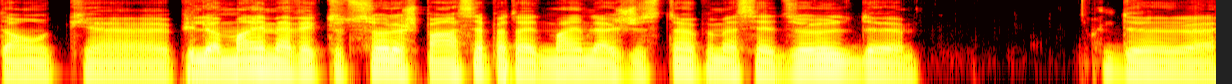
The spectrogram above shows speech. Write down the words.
Donc, euh, puis là, même avec tout ça, je pensais peut-être même l'ajuster un peu ma cédule de, euh,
